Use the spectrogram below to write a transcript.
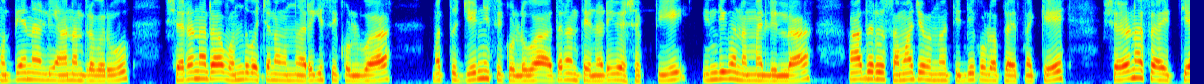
ಮುದ್ದೇನಹಳ್ಳಿ ಆನಂದ್ರವರು ಶರಣರ ಒಂದು ವಚನವನ್ನು ಅರಗಿಸಿಕೊಳ್ಳುವ ಮತ್ತು ಜೀರ್ಣಿಸಿಕೊಳ್ಳುವ ಅದರಂತೆ ನಡೆಯುವ ಶಕ್ತಿ ಇಂದಿಗೂ ನಮ್ಮಲ್ಲಿಲ್ಲ. ಆದರೂ ಸಮಾಜವನ್ನು ತಿದ್ದಿಕೊಳ್ಳುವ ಪ್ರಯತ್ನಕ್ಕೆ ಶರಣ ಸಾಹಿತ್ಯ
